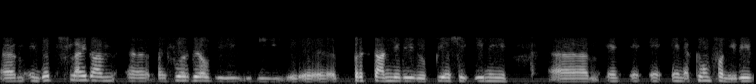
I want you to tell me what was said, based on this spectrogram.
um, en dit sluit dan uh byvoorbeeld die die uh, Brittanje, die Europese Unie ehm um, en, en 'n klomp van hierdie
